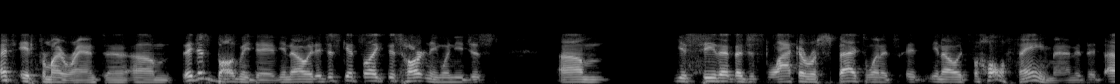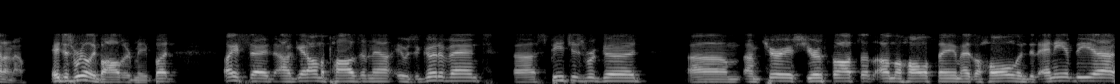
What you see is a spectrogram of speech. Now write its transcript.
that's it for my rant. Uh, um, it just bugged me, Dave. You know, it, it just gets like disheartening when you just um, you see that that just lack of respect when it's it, you know it's the Hall of Fame, man. It, it, I don't know. It just really bothered me. But like I said, I'll get on the positive now. It was a good event. Uh, speeches were good. Um, I'm curious your thoughts on, on, the Hall of Fame as a whole, and did any of the uh,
